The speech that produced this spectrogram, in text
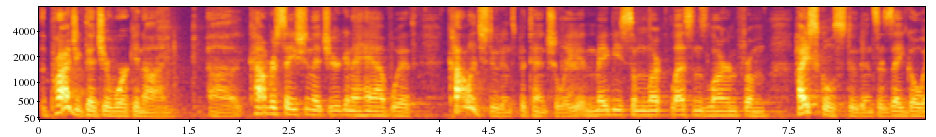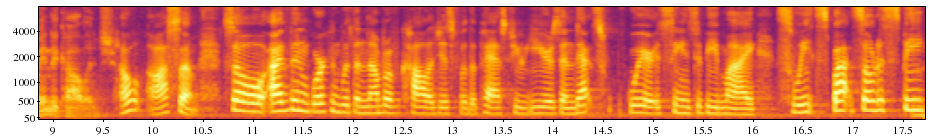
the project that you're working on, uh, conversation that you're going to have with college students potentially, and maybe some lear- lessons learned from high school students as they go into college. Oh, awesome. So I've been working with a number of colleges for the past few years, and that's where it seems to be my sweet spot, so to speak,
